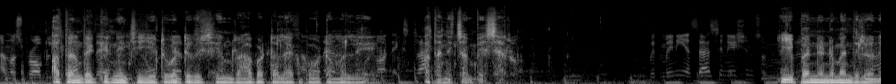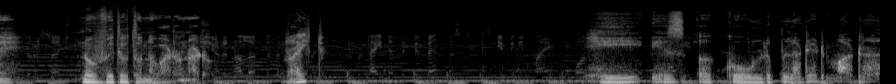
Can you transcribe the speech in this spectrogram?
and was probably అతని stuck దగ్గర there నుంచి for ఎటువంటి several విషయం years. రాబట్టలేకపోవటం వల్లే Someone else could not extract అతన్ని it. చంపేశారు ఈ పన్నెండు మందిలోనే నువ్వు వెతుకుతున్నవాడున్నాడు. Right he is a cold blooded murder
